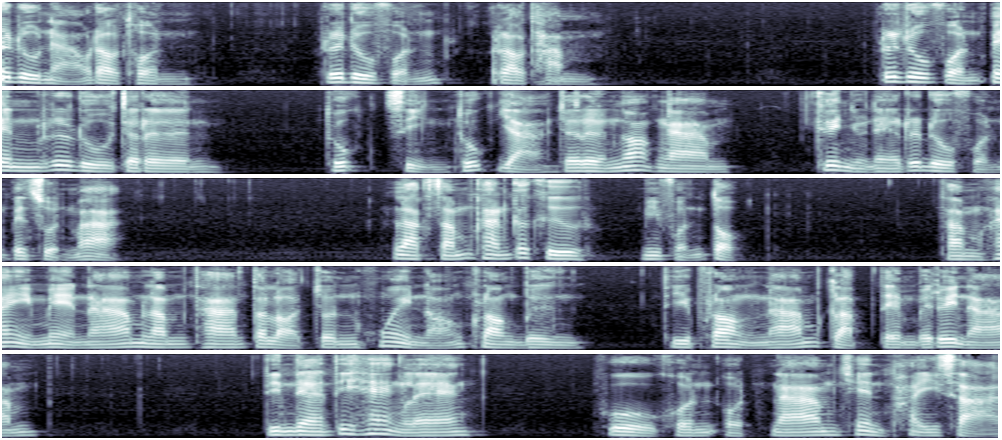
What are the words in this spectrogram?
ฤดูหนาวเราทน ฤดูฝนเราทำฤดูฝนเป็นฤดูเจริญ ทุกสิ่งทุกอย่างเจริญงอกงาม ขึ้นอยู่ในฤดูฝนเป็นส่วนมาก หลักสำคัญก็คือมีฝนตกทำให้แม่น้ำลำธารตลอดจนห้วยหนองคลองบึง ที่พร่องน้ำกลับเต็มไปด้วยน้ำ ดินแดนที่แห้งแล้ง ผู้คนอดน้ำเช่นภาคอีสาน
